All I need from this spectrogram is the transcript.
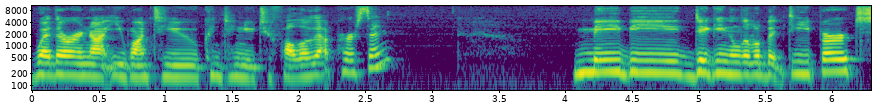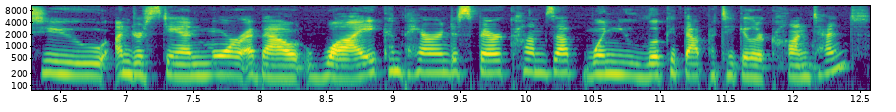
whether or not you want to continue to follow that person maybe digging a little bit deeper to understand more about why compare and despair comes up when you look at that particular content.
